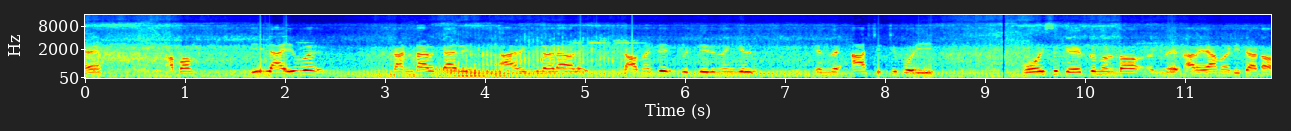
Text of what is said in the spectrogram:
ഏ? അപ്പം ഈ ലൈവ് കണ്ട ആൾക്കാർ ആരെങ്കിലും ഒരാൾ കമന്റ് വിട്ടിരുന്നെങ്കിൽ എന്ന് ആശിച്ചു പോയി. വോയിസ് കേൾക്കുന്നുണ്ടോ എന്ന് അറിയാൻ വേണ്ടിയിട്ടാട്ടോ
